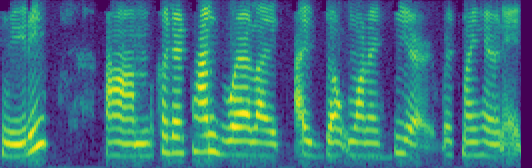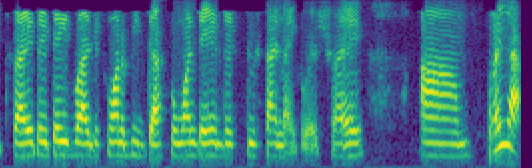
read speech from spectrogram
community. Um, because there's times where like I don't want to hear with my hearing aids, right? There days where I just want to be deaf for one day and just do sign language, right? Um, but yeah.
